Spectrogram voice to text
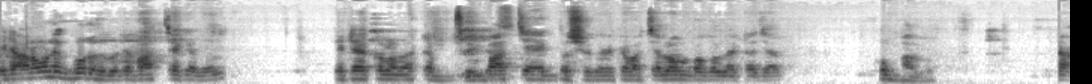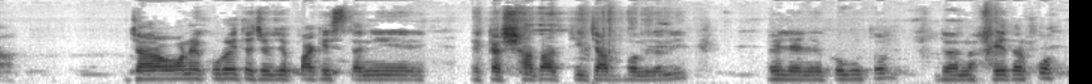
এটা আরও অনেক বড় হবে এটা বাচ্চা কেবল। এটা কলম একটা বাচ্চা এক দশকের একটা বাচ্চা লম্বা করলে একটা জাত। খুব ভালো। যারা অনেক উড়াইতে চায় যে পাকিস্তানি একটা সাদা কি জাত বলে জানি? এই লাইনের কবুতর। ফেদার কত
